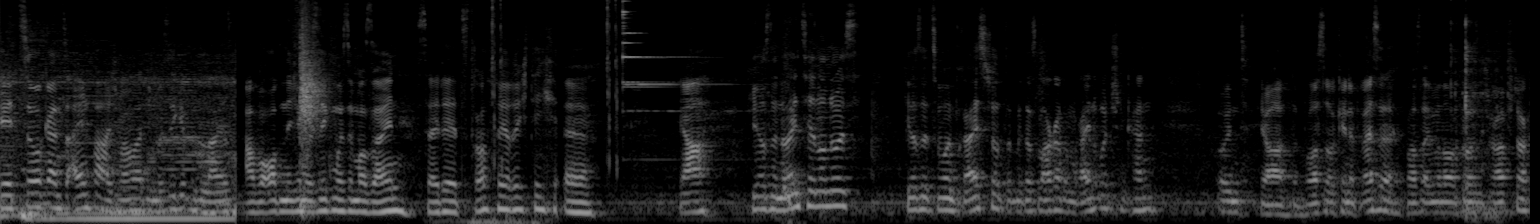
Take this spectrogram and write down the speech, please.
geht so ganz einfach. Ich mache mal die Musik ein bisschen leise. Aber ordentliche Musik muss immer sein. Seid ihr jetzt drauf hier richtig? Äh, ja, hier ist eine 19er Nuss, hier ist eine 32er, damit das Lager dann reinrutschen kann. Und ja, dann brauchst du auch keine Presse, brauchst einfach noch einen großen Schraubstock,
